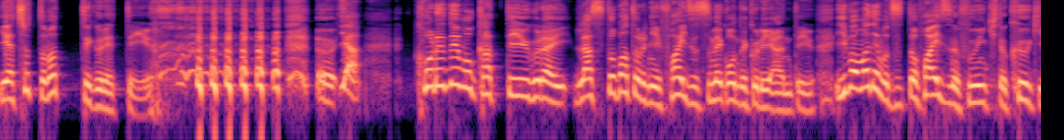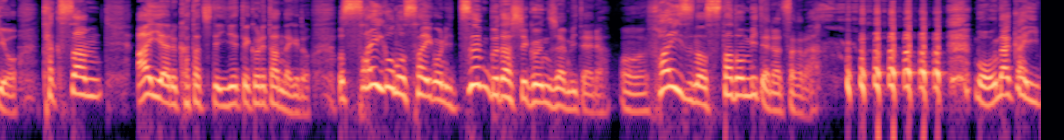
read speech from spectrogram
いや、ちょっと待ってくれっていう。うん、いや、これでもかっていうぐらいラストバトルにファイズ詰め込んでくるやんっていう。今までもずっとファイズの雰囲気と空気をたくさん愛ある形で入れてくれたんだけど、最後の最後に全部出してくんじゃんみたいな。うん、ファイズのスタドンみたいになってたから。もうお腹いっ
